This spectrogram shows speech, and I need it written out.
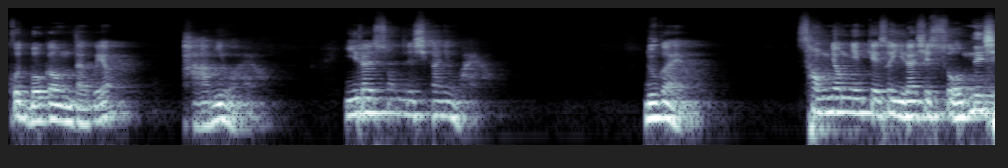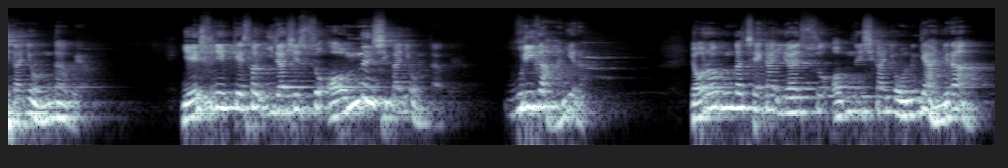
곧 뭐가 온다고요? 밤이 와요. 일할 수 없는 시간이 와요. 누가요? 성령님께서 일하실 수 없는 시간이 온다고요. 예수님께서 일하실 수 없는 시간이 온다고요. 우리가 아니라. 여러분과 제가 일할 수 없는 시간이 오는 게 아니라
